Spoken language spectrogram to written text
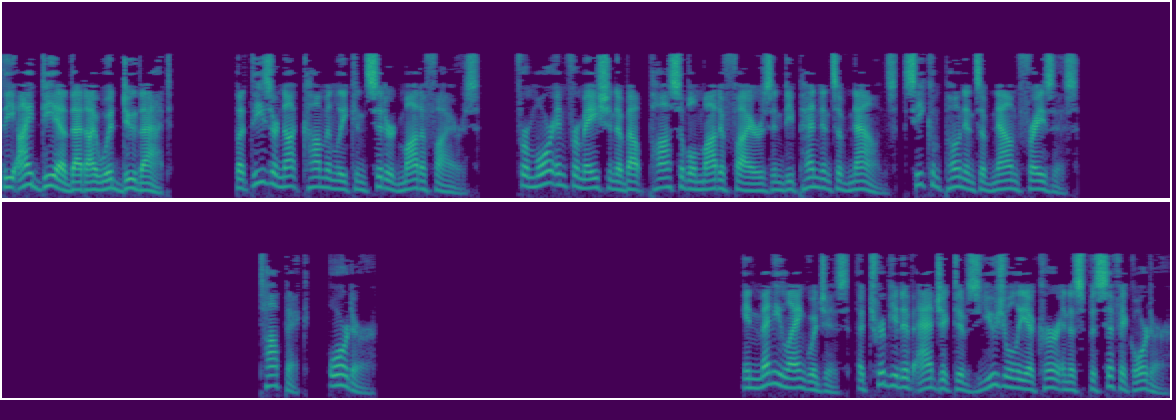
the idea that I would do that, but these are not commonly considered modifiers. For more information about possible modifiers and dependence of nouns, see components of noun phrases. Order In many languages, attributive adjectives usually occur in a specific order.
